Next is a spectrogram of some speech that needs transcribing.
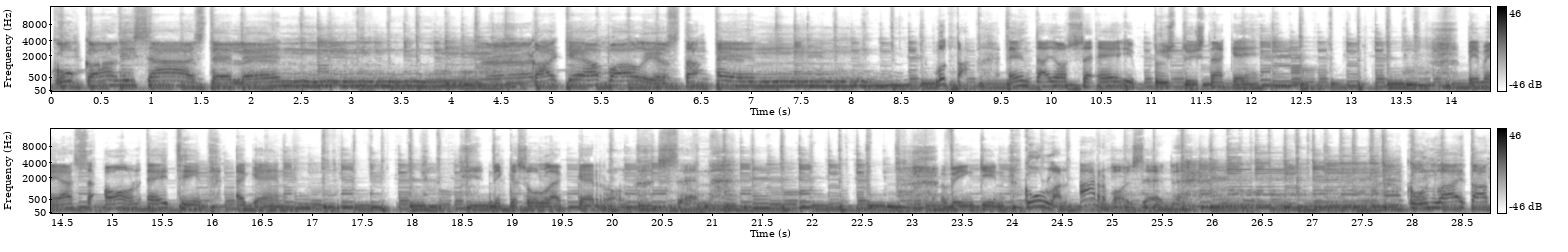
Kukani säästelen. Kaikkea paljasta en. Mutta entä jos se ei pystyis näkee? Pimeässä on 18 again. Nikke sulle kerron sen. Vinkin kullan arvoisen. Kun laitat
